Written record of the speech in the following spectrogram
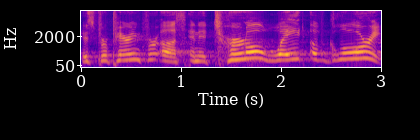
is preparing for us an eternal weight of glory,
